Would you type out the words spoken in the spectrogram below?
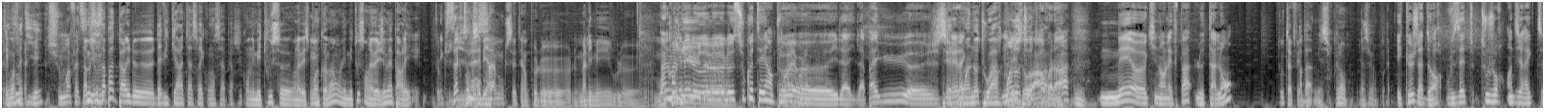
t'es moins fatigué. Je suis moins fatigué. Non mais c'est sympa de parler de David Carreta, c'est vrai qu'on s'est aperçu qu'on aimait tous, euh, on avait ce point Mm. commun, on l'aimait tous, on n'avait jamais parlé. Comme tu Exactement. disais, C'est bien. Sam, que c'était un peu le, le mal aimé ou le, le moins Pas le mal connu aimé, le, de- le- le sous-côté un peu. Ouais, voilà. euh, il a, il a pas eu, euh, je dirais, la- moins notoire que moins les notoire, autres. quoi. voilà. Mm. mais euh, qui n'enlève pas le talent Tout à fait. Ah bah bien sûr que non, bien sûr. ouais. et que j'adore. Vous êtes toujours en direct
